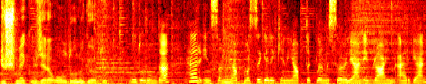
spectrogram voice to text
düşmek üzere olduğunu gördük. Bu durumda her insanın yapması gerekeni yaptıklarını söyleyen İbrahim Ergen,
